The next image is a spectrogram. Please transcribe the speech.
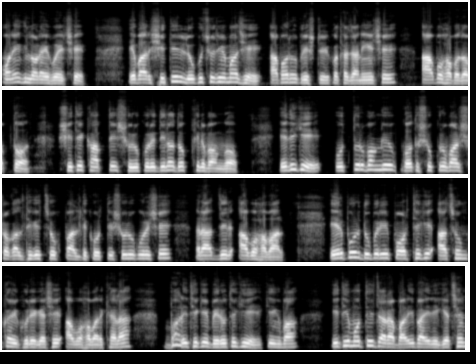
অনেক লড়াই হয়েছে। এবার শীতের লুকোচুরির মাঝে আবারও বৃষ্টির কথা জানিয়েছে আবহাওয়া দপ্তর। শীতে কাঁপতে শুরু করে দিল দক্ষিণবঙ্গ। এদিকে উত্তরবঙ্গেও গত শুক্রবার সকাল থেকে চোখ পাল্টে করতে শুরু করেছে রাজ্যের আবহাওয়ার। এরপর দুপুরের পর থেকে আচমকাই ঘুরে গেছে আবহাওয়ার খেলা। বাড়ি থেকে বেরোতে গিয়ে কিংবা ইতিমধ্যে যারা বাড়ি বাইরে গেছেন,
